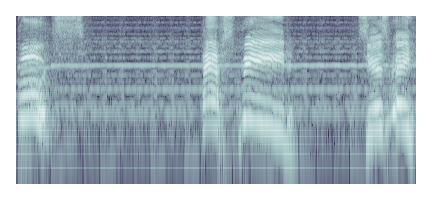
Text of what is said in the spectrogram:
Boots! Half speed! Excuse me?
